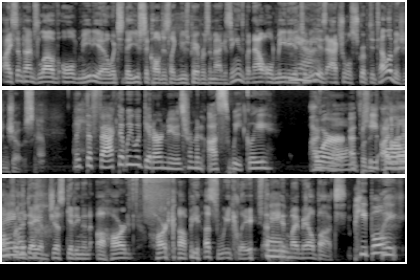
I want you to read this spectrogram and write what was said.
I sometimes love old media, which they used to call just like newspapers and magazines, but now old media to me is actual scripted television shows. like the fact that we would get our news from an Us Weekly I or long a for People, the I long for the day of just getting an, a hard hard copy Us Weekly Same. in my mailbox. People, Like-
